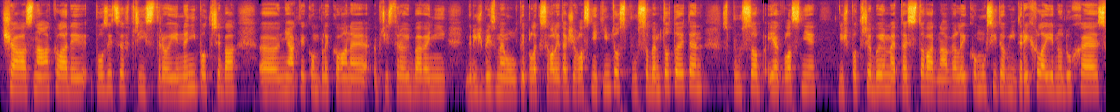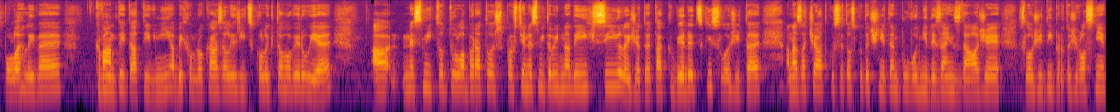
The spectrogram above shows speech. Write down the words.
čas, náklady, pozice v přístroji. Není potřeba uh, nějaké komplikované přístrojové bavení, když bychom multiplexovali. Takže vlastně tímto způsobem, toto je ten způsob, jak vlastně, když potřebujeme testovat na veliko, musí to být rychle, jednoduché, spolehlivé, kvantitativní, abychom dokázali říct, kolik toho viru je a nesmí to tu laboratoř, prostě nesmí to být nad jejich síly, že to je tak vědecky složité a na začátku se to skutečně ten původní design zdál, že je složitý, protože vlastně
